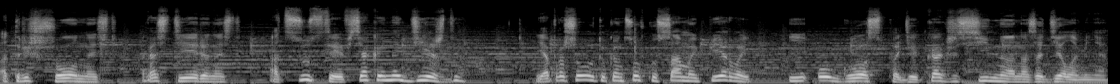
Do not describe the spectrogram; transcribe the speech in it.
отрешенность, растерянность, отсутствие всякой надежды. Я прошел эту концовку самой первой, и, о господи, как же сильно она задела меня.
